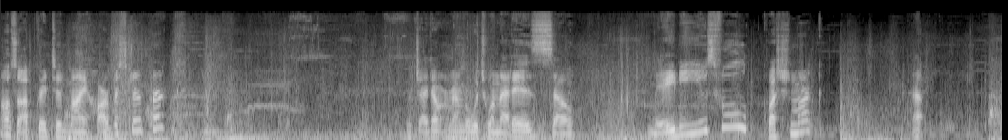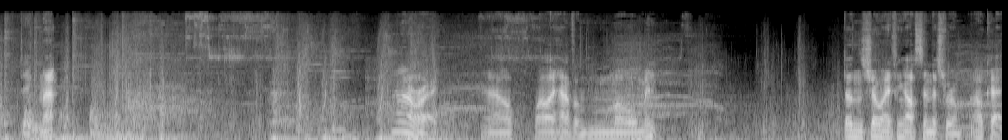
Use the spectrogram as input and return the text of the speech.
Also, upgrade to my Harvester perk? Which I don't remember which one that is, so... Maybe useful? Question mark? Oh, taking that. Alright. Now, while I have a moment... Doesn't show anything else in this room. Okay.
